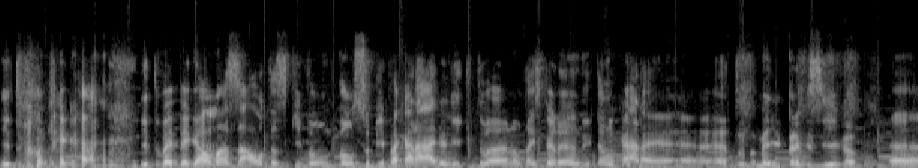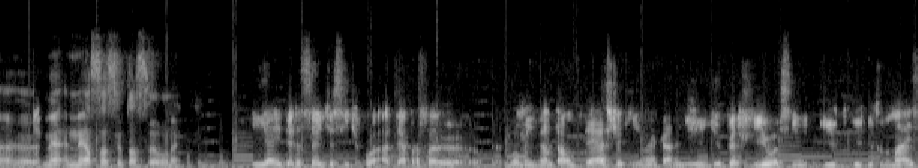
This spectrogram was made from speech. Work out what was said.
E tu vai pegar, e tu vai pegar umas altas que vão, vão subir pra caralho ali que tu ah, não tá esperando. Então, cara, é, é, é tudo meio imprevisível é, né, nessa situação, né? E é interessante, assim, tipo, até pra vamos inventar um teste aqui, né, cara, de, de perfil, assim, e, e, e tudo mais,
